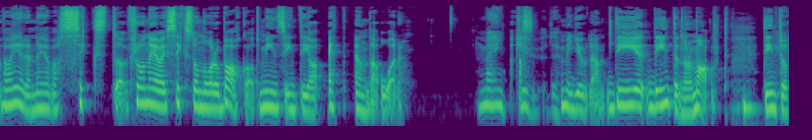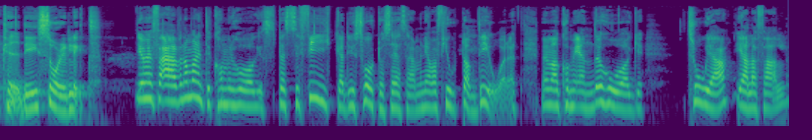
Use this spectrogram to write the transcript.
Vad är det? När jag var 16? Från när jag var 16 år och bakåt minns inte jag ett enda år Men gud. Alltså, med julen. Det är, det är inte normalt. Det är inte okej. Det är sorgligt. Ja men för även om man inte kommer ihåg specifika, det är ju svårt att säga så här, men jag var 14 det året. Men man kommer ju ändå ihåg, tror jag i alla fall,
